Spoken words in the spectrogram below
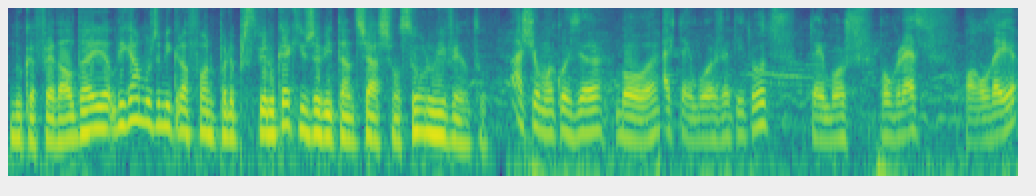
No Café da Aldeia, ligamos o microfone para perceber o que é que os habitantes acham sobre o evento. Acho uma coisa boa, acho que tem boas atitudes, tem bons progressos para a aldeia.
